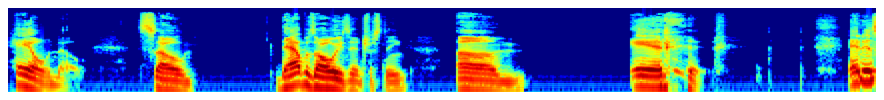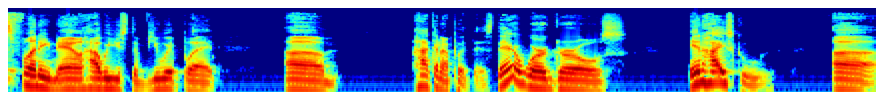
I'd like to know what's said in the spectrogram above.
hell no so that was always interesting um and and it's funny now how we used to view it but um how can I put this? There were girls in high school uh,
